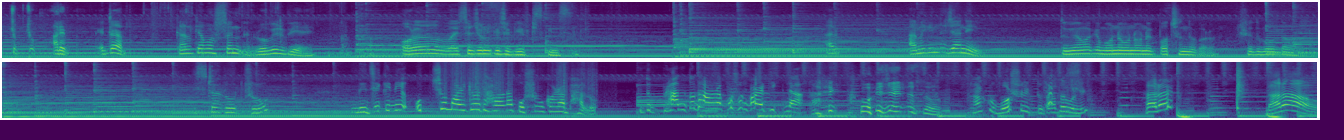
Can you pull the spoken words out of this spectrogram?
চুপ চুপ। আরে এটা কালকে আমার ফ্রেন্ড রবির বিয়ে। ওরা ওয়াইফের জন্য কিছু গিফট কিনছে। আমি কিন্তু জানি তুমি আমাকে মনে মনে অনেক পছন্দ করো শুধু বলতে হবে মিস্টার রুদ্র নিজেকে নিয়ে উচ্চ মার্গীয় ধারণা পোষণ করা ভালো কিন্তু ভ্রান্ত ধারণা পোষণ করা ঠিক না। আরে কই যাইতেছো? থাকো বসো একটু কথা বলি। আরে দাঁড়াও।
